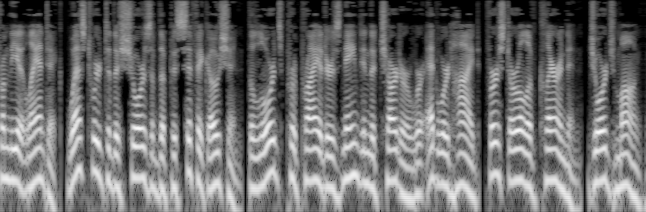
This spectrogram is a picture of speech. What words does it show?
from the Atlantic, westward to the shores of the Pacific Ocean. The Lords Proprietors named in the charter were Edward Hyde, 1st Earl of Clarendon, George Monck,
